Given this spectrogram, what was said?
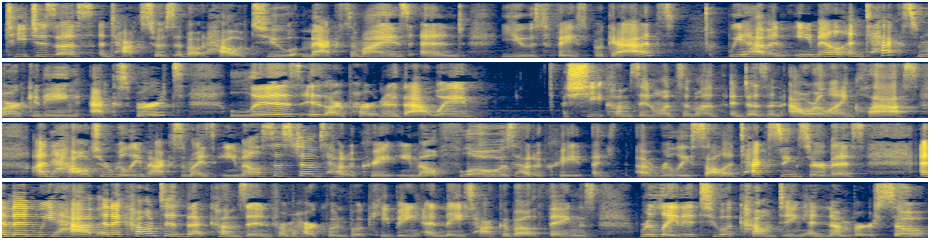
teaches us and talks to us about how to maximize and use Facebook ads. We have an email and text marketing expert. Liz is our partner that way she comes in once a month and does an hour line class on how to really maximize email systems, how to create email flows, how to create a, a, really solid texting service. And then we have an accountant that comes in from Harquin Bookkeeping and they talk about things related to accounting and numbers. So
